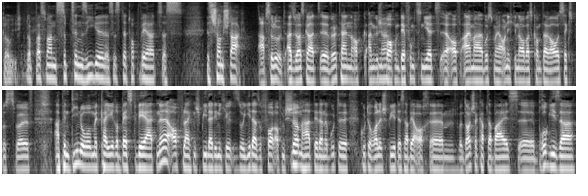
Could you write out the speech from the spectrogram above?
glaube ich, glaube, was waren es, 17 Siege, das ist der Topwert, das ist schon stark. Absolut. Also du hast gerade äh, Wirtan auch angesprochen, ja. der funktioniert äh, auf einmal, wusste man ja auch nicht genau, was kommt da raus, 6 plus 12. Appendino mit Karrierebestwert, ne? auch vielleicht ein Spieler, den nicht so jeder sofort auf dem Schirm ja. hat, der da eine gute, gute Rolle spielt, deshalb ja auch ähm, beim Deutschland Cup dabei ist. Äh, Bruggiser,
